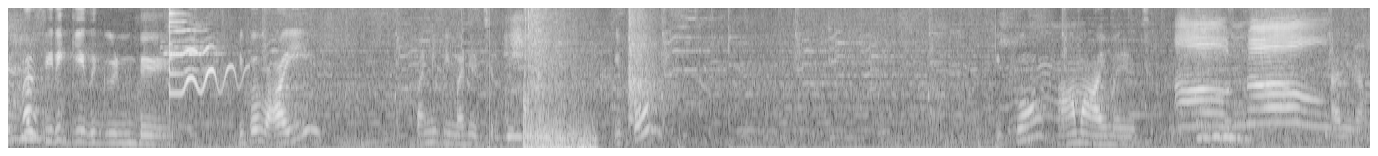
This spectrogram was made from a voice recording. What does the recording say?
இப்போ சிரிக்குது குண்டு. இப்போ வாய் பன்னிப்பி மாதிரி வச்சிருக்கு. இப்போ இப்போ ஆமா ஆய் மாதிரி வச்சிருக்கு அதேதான்.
